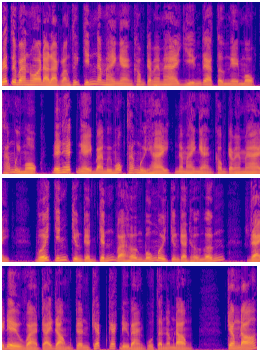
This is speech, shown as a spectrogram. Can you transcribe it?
Festival Hoa Đà Lạt lần thứ 9 năm 2022 diễn ra từ ngày 1 tháng 11 đến hết ngày 31 tháng 12 năm 2022 với 9 chương trình chính và hơn 40 chương trình hưởng ứng, rải đều và trải rộng trên khắp các địa bàn của tỉnh Lâm Đồng. Trong đó,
